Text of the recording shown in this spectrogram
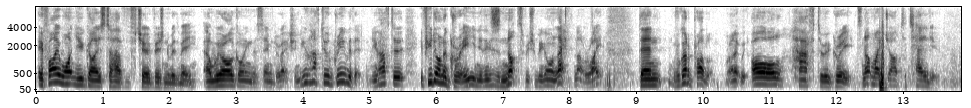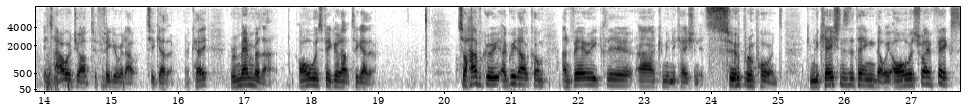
if I want you guys to have shared vision with me and we're all going the same direction, you have to agree with it. You have to, if you don't agree and you think this is nuts, we should be going left, not right, then we've got a problem, right? We all have to agree. It's not my job to tell you. It's our job to figure it out together, okay? Remember that. Always figure it out together. So have agree, agreed outcome and very clear uh, communication. It's super important Communication is the thing that we always try and fix.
